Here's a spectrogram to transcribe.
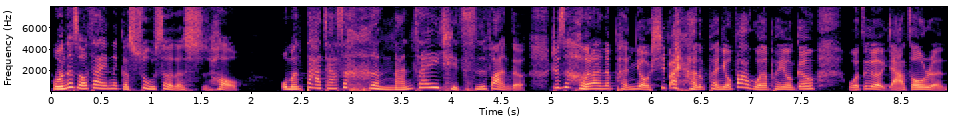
我那时候在那个宿舍的时候。我们大家是很难在一起吃饭的，就是荷兰的朋友、西班牙的朋友、法国的朋友，跟我这个亚洲人，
